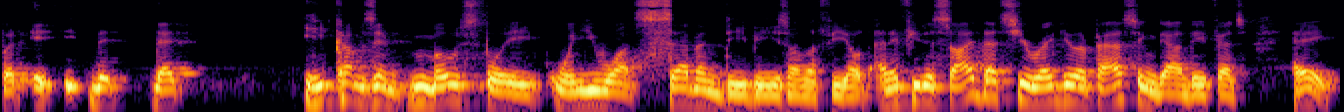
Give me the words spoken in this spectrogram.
but it, it, that that he comes in mostly when you want seven DBs on the field. And if you decide that's your regular passing down defense, hey,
